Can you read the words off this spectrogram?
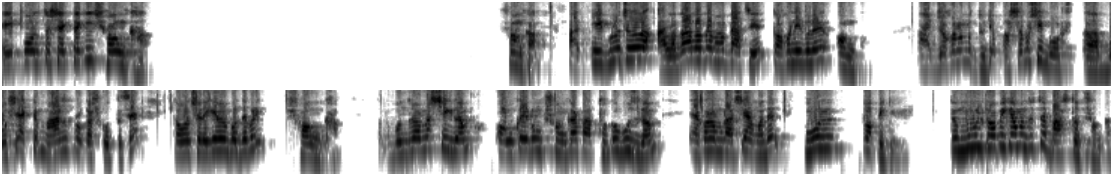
এই পঞ্চাশ একটা কি সংখ্যা? সংখ্যা। আর এগুলো যখন আলাদা আলাদা ভাবে আছে, তখন এগুলো অঙ্ক। আর যখন আমরা দুইটা পাশাপাশি বস- একটা মান প্রকাশ করতেছে, তখন সেটাকে আমি বলতে পারি সংখ্যা। বন্ধুরা, আমরা শিখলাম অঙ্ক এবং সংখ্যার পার্থক্য বুঝলাম। এখন আমরা আসি আমাদের মূল টপিকে তো মূল টপিক আমাদের হচ্ছে বাস্তব সংখ্যা।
